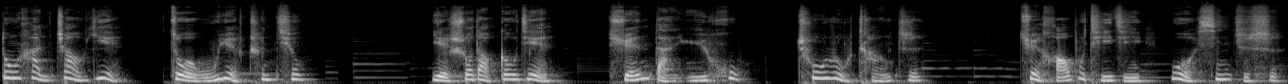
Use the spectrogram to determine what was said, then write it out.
东汉赵业作《吴越春秋》，也说到勾践悬胆于户，出入尝之，却毫不提及卧薪之事。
